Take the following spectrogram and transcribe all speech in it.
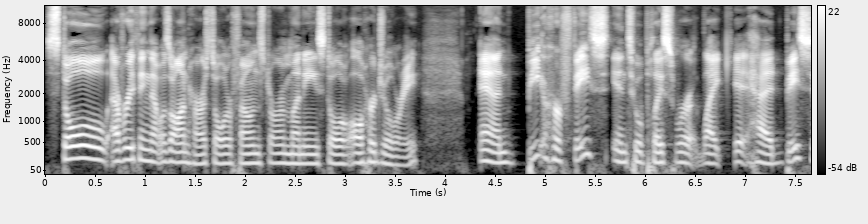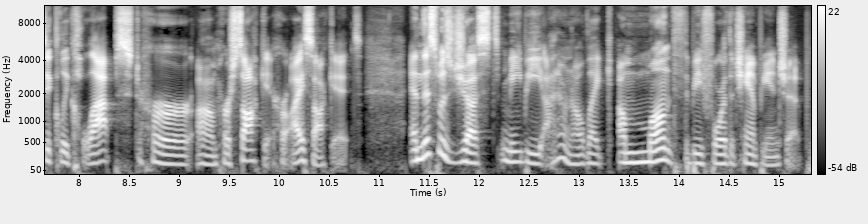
stole everything that was on her, stole her phone, stole her money, stole all her jewelry, and beat her face into a place where like it had basically collapsed her um, her socket, her eye socket. And this was just maybe I don't know, like a month before the championship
